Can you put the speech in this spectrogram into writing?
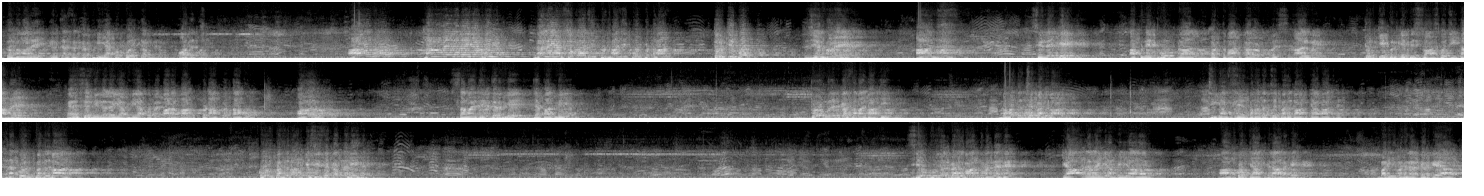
तो हमारे गिरजा शंकर भैया को कोई कम नहीं। बहुत अच्छे। और हमारे ललैया भैया शुक्ला जी प्रधान जी पूर्व प्रधान, तुर्कीपुर, जिन्होंने आज से लेके अपने भूतकाल, वर्तमान काल और भविष्य काल में तुर्कीपुर के विश्वास को जीता है। ऐसे ही ललैया भैया को मैं बारंबार प्रणाम करता हूँ। और समय देखते रहिए, जयपाल भैया। दो मिनट का समय बाकी बहुत अच्छे पहलवान। जिया से बहुत अच्छे पहलवान, क्या बात है? नकुल पहलवान। कोई पहलवान किसी से कम नहीं है। शिव पूजन पहलवान। क्या ललैया भैया और आपको क्या खिला रहे हैं? बड़ी मेहनत करके आप।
